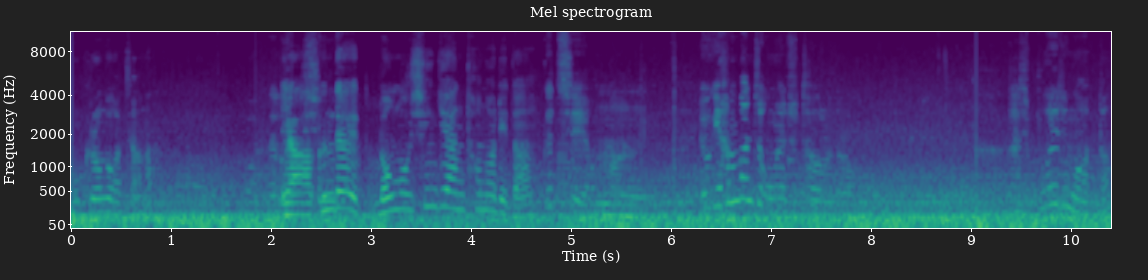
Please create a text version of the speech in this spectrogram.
뭐 그런 거 같지 않아? 야, 근데 너무 신기한 터널이다. 그치, 엄마. 음. 여기 한 번쯤 오면 좋다 그러더라고. 다시 뿌해진 것 같다.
